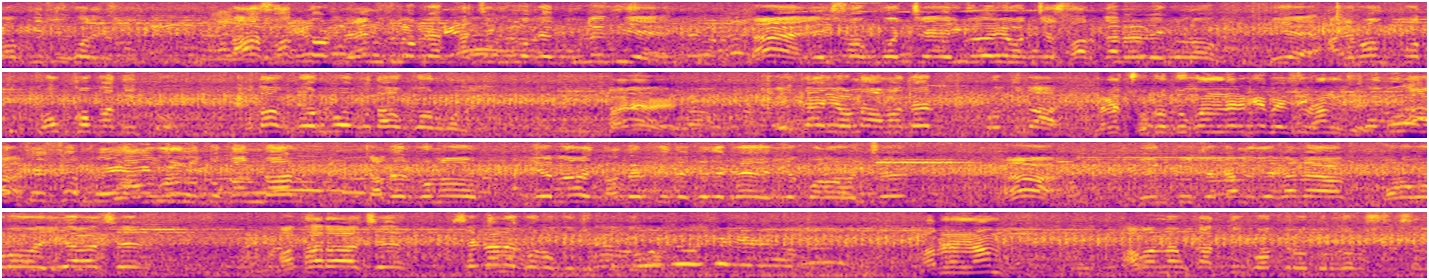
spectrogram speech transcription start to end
সব কিছু করেছি। তা সত্ত্বেও ড্রেনগুলোকে খাঁচিগুলোকে তুলে দিয়ে হ্যাঁ এইসব করছে এইগুলোই হচ্ছে সরকারের এগুলো ইয়ে এবং পক্ষপাতিত্ব কোথাও করব কোথাও করব না। বাজারে এইটাই হলো আমাদের প্রতিবাদ। মানে ছোট দোকানদারকে বেশি ভাঙছে। দোকানদার যাদের কোনো ইয়ে নাই তাদেরকে দেখে দেখে ইয়ে করা হচ্ছে। হ্যাঁ কিন্তু যেখানে যেখানে বড় বড় ইয়ে আছে মাথারা আছে সেখানে কোনো কিছু। আপনার নাম? আমার নাম কার্তিক ভদ্র দুর্গাপুর স্টেশন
